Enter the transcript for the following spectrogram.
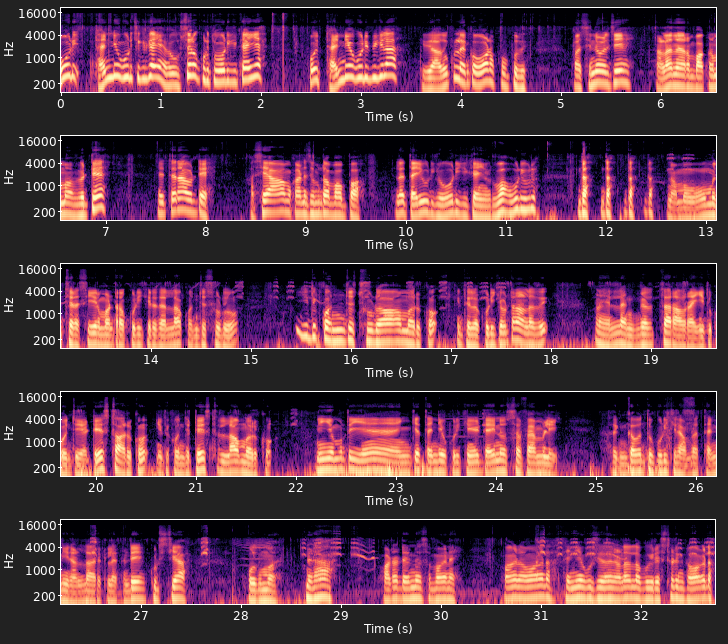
ஓடி தண்ணி குடிச்சிக்கிட்டாங்க உசுரை கொடுத்து ஓடிக்கிட்டாங்க. போய் தண்ணியை குடிப்பீங்களா? இது அதுக்குள்ளே எங்கே ஓட போகுது பா சின்ன வலிச்சி நல்ல நேரம் பார்க்கணுமா? விட்டு. எத்தனை விட்டு? அசையாமல் கணிச்சுமிட்டா பாப்பா. இல்லை தறி குடிக்க ஓடிக்கிட்டாங்க வா ஓடி ஓடி. இந்த இந்த இந்த இந்தா. நம்ம ஊமச்சரை சீரம் பண்ணுற குடிக்கிறதெல்லாம் கொஞ்சம் சுடும் இது கொஞ்சம் சுடாமல் இருக்கும். இதில் குடிக்க விட்டால் நல்லது. ஆனால் எல்லாம் இங்கே தான் ஆகுறாங்க இது கொஞ்சம் டேஸ்ட்டாக இருக்கும். இது கொஞ்சம் டேஸ்ட் இல்லாமல் இருக்கும். நீங்கள் மட்டும் ஏன் இங்கே தண்ணியை குடிக்கிறீங்க? Dinosaur family. அது இங்கே வந்து குடிக்கலாம்ல. தண்ணி நல்லா இருக்குல்ல. நண்டே குடிச்சியா போதுமா. என்னடா? வாடா டைனோசர் மகனே. வாங்கடா வாங்கடா. தனியாக குடிச்சதா நடல போய் ரெஸ்ட் எடுங்க. வாங்கடா.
